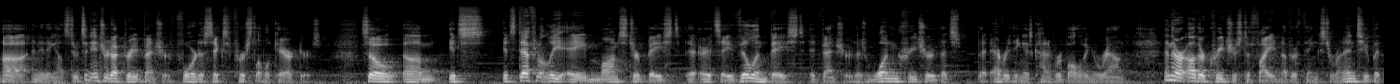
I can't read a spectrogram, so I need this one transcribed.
uh, anything else too. It's an introductory adventure, four to six first level characters. So um, it's it's definitely a monster based, it's a villain based adventure. There's one creature that's that everything is kind of revolving around, and there are other creatures to fight and other things to run into. But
